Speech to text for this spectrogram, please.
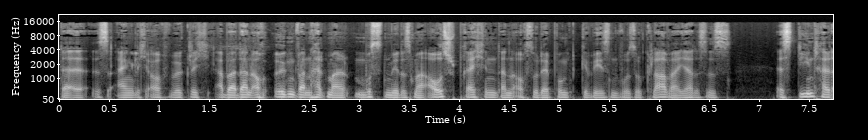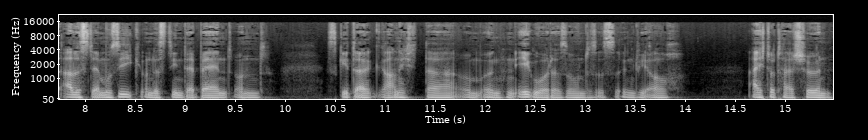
da ist eigentlich auch wirklich, aber dann auch irgendwann halt mal mussten wir das mal aussprechen, dann auch so der Punkt gewesen, wo so klar war, ja, das ist, es dient halt alles der Musik und es dient der Band und es geht da gar nicht da um irgendein Ego oder so und das ist irgendwie auch eigentlich total schön.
